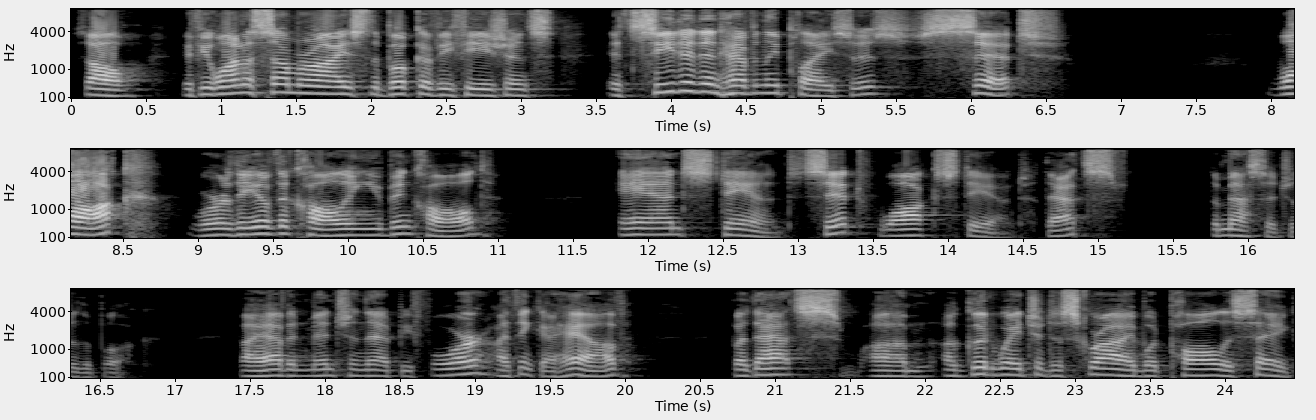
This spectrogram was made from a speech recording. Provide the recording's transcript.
So, if you want to summarize the book of Ephesians, it's seated in heavenly places, sit, walk, worthy of the calling you've been called, and stand. Sit, walk, stand. That's the message of the book. I haven't mentioned that before, I think I have, but that's um, a good way to describe what Paul is saying.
